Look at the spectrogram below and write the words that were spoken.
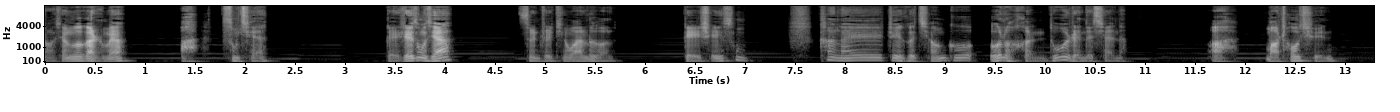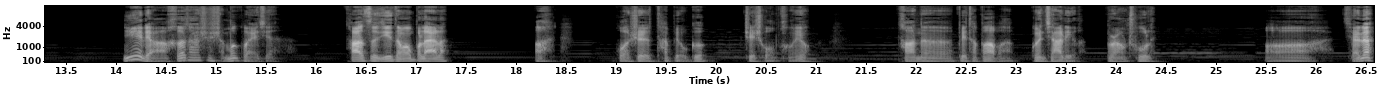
找强哥干什么呀？啊，送钱。给谁送钱？孙志听完乐了。给谁送？看来这个强哥讹了很多人的钱呢。啊，马超群，你俩和他是什么关系？他自己怎么不来了？啊，我是他表哥，这是我朋友。他呢被他爸爸关家里了，不让出来。啊，钱呢？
